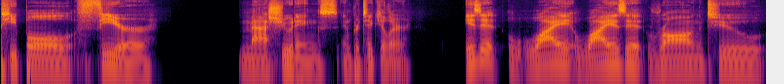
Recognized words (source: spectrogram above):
people fear mass shootings in particular, is it why why is it wrong to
